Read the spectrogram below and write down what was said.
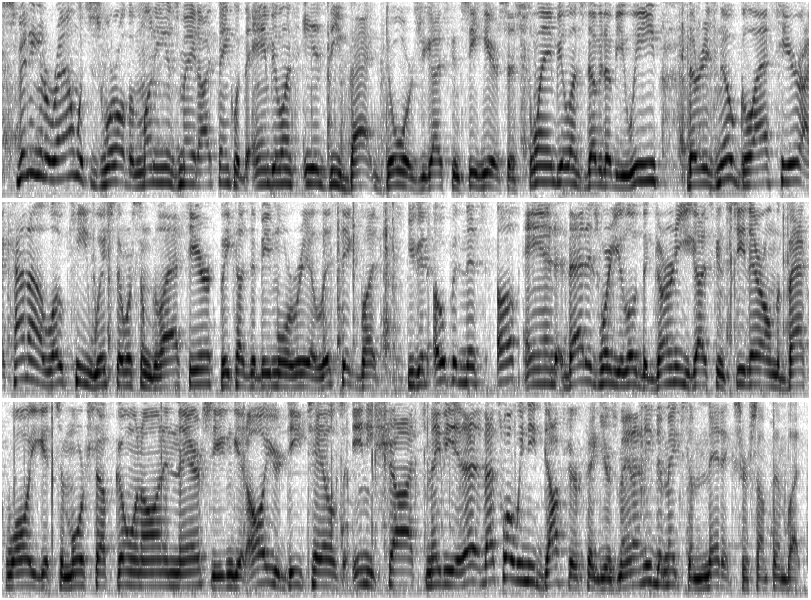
Spinning it around, which is where all the money is made, I think, with the ambulance, is the back doors. You guys can see here, it says Slambulance WWE. There is no glass here. I kind of low-key wish there was some glass here because it'd be more realistic, but you can open this up, and that is where you load the gurney. You guys can see there on the back wall, you get some more stuff going on in there so you can get all your details, any shots. Maybe that, that's why we need doctor figures, man. I need to make some medics or something, but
